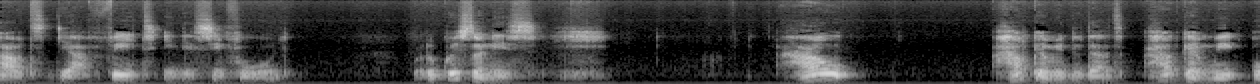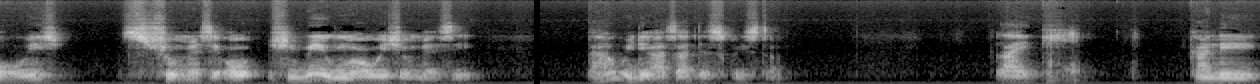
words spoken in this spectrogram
out their faith in a sinful world. But the question is, how how can we do that? How can we always show mercy, or should we even always show mercy? How will they answer this question? Like, can a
